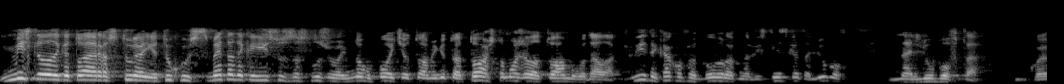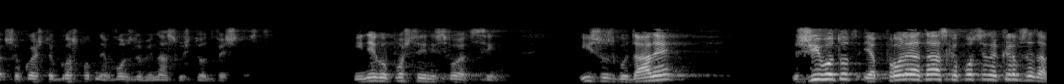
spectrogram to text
мислела дека тоа е растурање, туку смета дека Исус заслужува и многу повеќе од тоа, меѓутоа тоа што можела, тоа му го дала. Видите каков е одговорот на вистинската љубов, на љубовта, со која што Господ не возлюби нас уште од вечност. И него поштеди ни својот син. Исус го даде, животот, ја пролеа таа скапоцена крв за да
